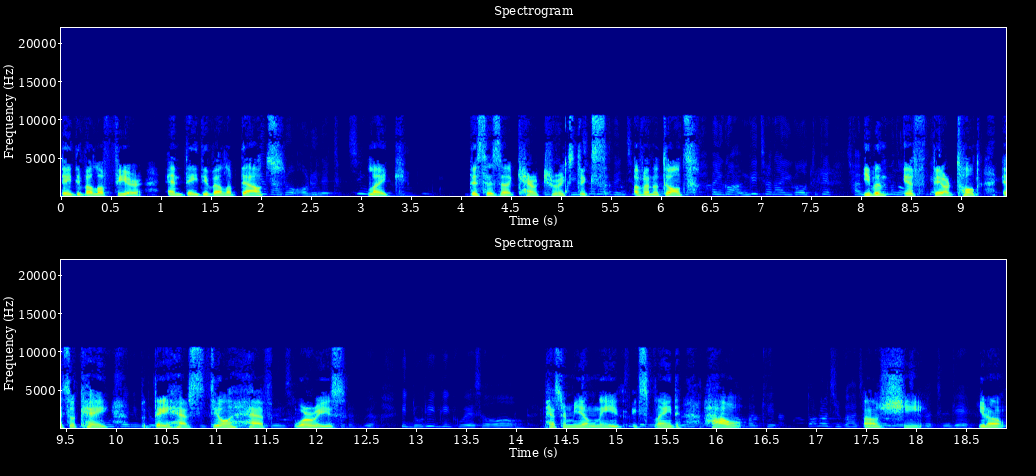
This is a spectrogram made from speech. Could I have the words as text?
They develop fear and they develop doubts. Like, this is a characteristics of an adult. Even if they are told it's okay, but they have still have worries. Pastor Myung Lee explained how uh, she, you know,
